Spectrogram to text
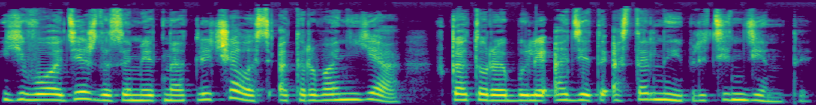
Его одежда заметно отличалась от рванья, в которое были одеты остальные претенденты.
